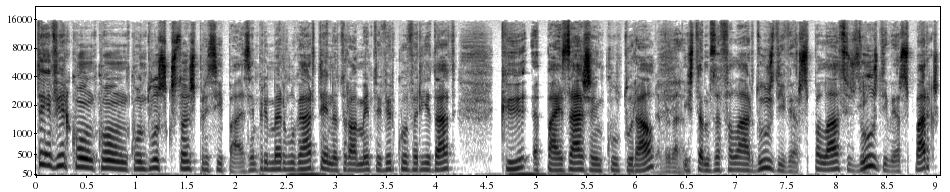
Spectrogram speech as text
Tem a ver com, com, com duas questões principais. Em primeiro lugar, tem naturalmente a ver com a variedade que a paisagem cultural, é e estamos a falar dos diversos palácios, sim. dos diversos parques,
